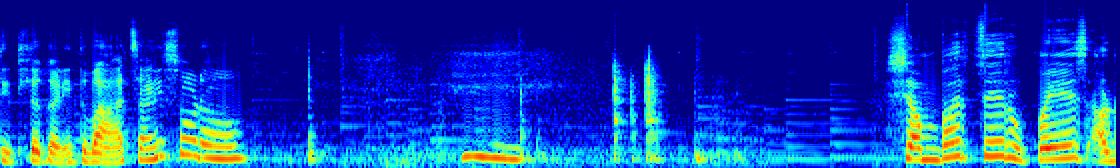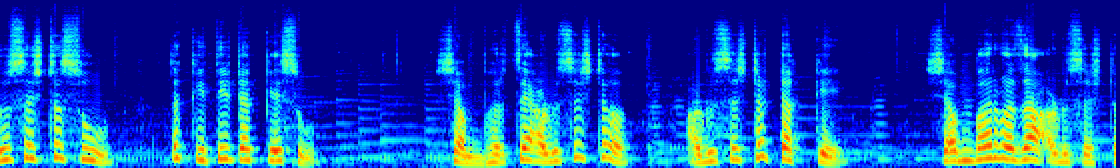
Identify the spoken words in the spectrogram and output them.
तिथलं गणित वाच आणि सोडव. शंभरचे रुपये अडुसष्ट सूट तर किती टक्के सूट? शंभरचे अडुसष्ट अडुसष्ट टक्के. शंभर वजा अडुसष्ट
